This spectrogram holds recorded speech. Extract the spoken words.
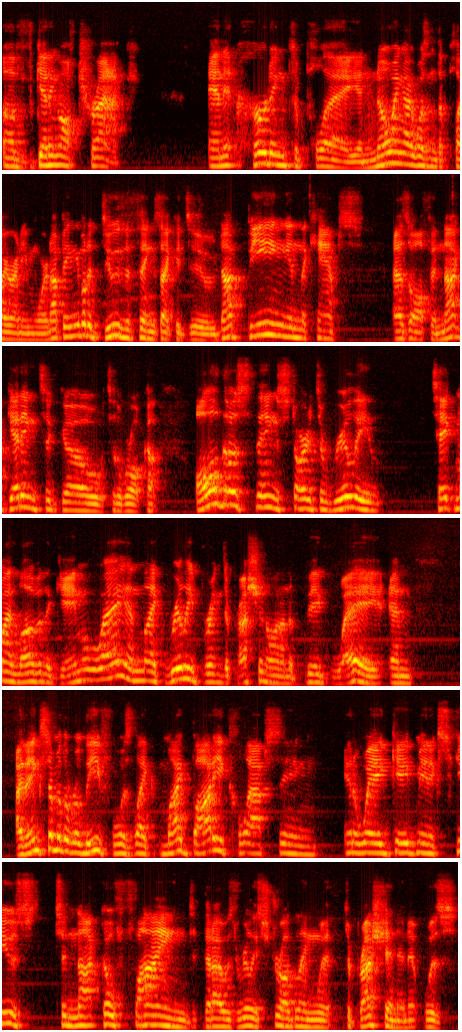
of getting off track and it hurting to play and knowing I wasn't the player anymore, not being able to do the things I could do, not being in the camps as often, not getting to go to the World Cup. All those things started to really take my love of the game away and like really bring depression on in a big way. And I think some of the relief was like my body collapsing in a way gave me an excuse to not go find that I was really struggling with depression. And it was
